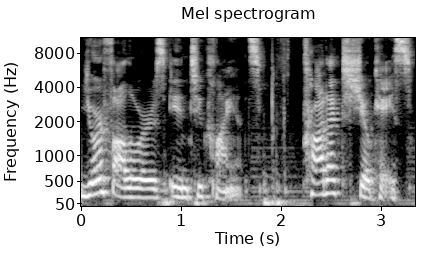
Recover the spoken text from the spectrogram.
your followers into clients. Product Showcase.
